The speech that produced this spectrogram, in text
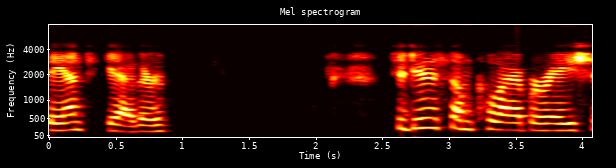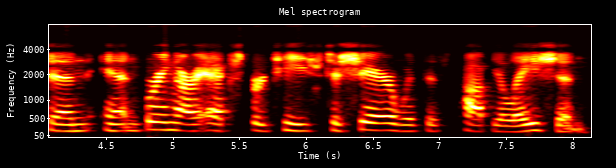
band together to do some collaboration and bring our expertise to share with this population.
